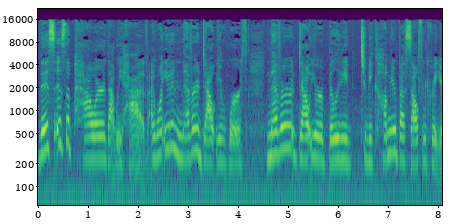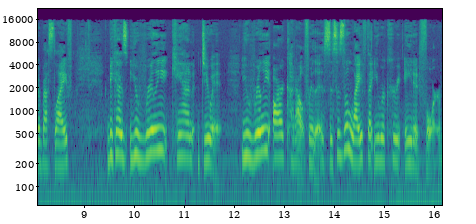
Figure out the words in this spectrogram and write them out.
This is the power that we have. I want you to never doubt your worth, never doubt your ability to become your best self and create your best life because you really can do it. You really are cut out for this. This is the life that you were created for.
